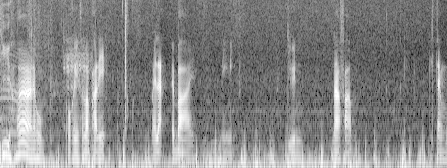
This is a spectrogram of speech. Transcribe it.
ที่ 5 นะครับผมโอเคสำหรับพาร์ทนี้ ไปละบ๊ายบายนี่นี่ยืนหน้าฟาร์มแตงโม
